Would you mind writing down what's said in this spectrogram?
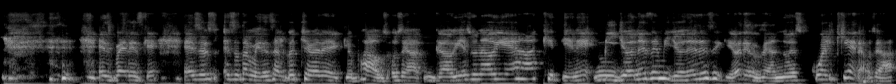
Espera, es que eso, es, eso también es algo chévere de Clubhouse. O sea, Gaby es una vieja que tiene millones de millones de seguidores, o sea, no es cualquiera, o sea,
